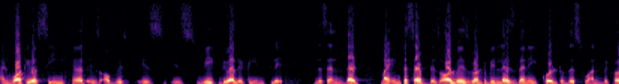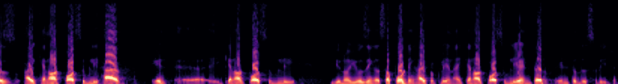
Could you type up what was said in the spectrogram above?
and what you are seeing here is obvious is is weak duality in play in the sense that my intercept is always going to be less than equal to this one because I cannot possibly have in, uh, cannot possibly you know using a supporting hyperplane I cannot possibly enter into this region.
